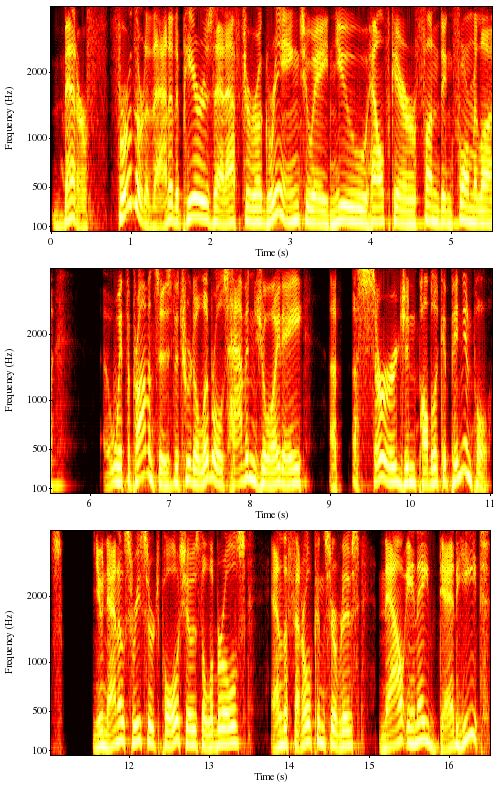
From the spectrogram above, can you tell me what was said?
better. Further to that, it appears that after agreeing to a new healthcare funding formula with the provinces, the Trudeau Liberals have enjoyed a, a, a surge in public opinion polls. New Nanos research poll shows the Liberals and the federal Conservatives now in a dead heat.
